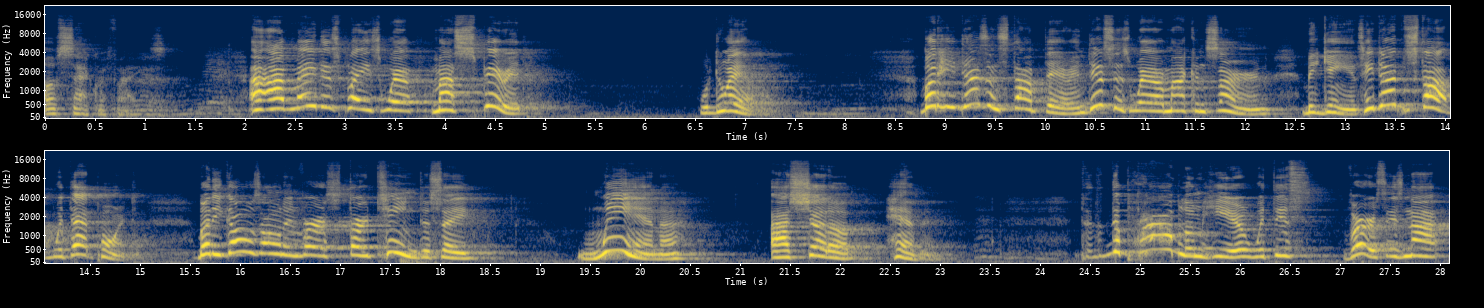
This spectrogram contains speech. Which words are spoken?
of sacrifice. I, have made this place where my spirit will dwell. But he doesn't stop there, and this is where my concern begins. He doesn't stop with that point, but he goes on in verse 13 to say, when I shut up heaven. The problem here with this verse is not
